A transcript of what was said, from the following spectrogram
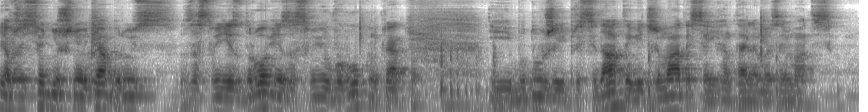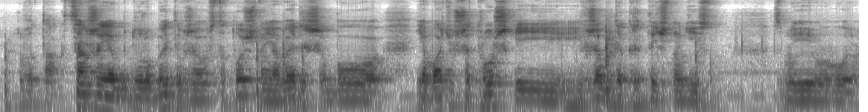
Я вже з сьогоднішнього дня берусь за своє здоров'я, за свою вагу конкретно. І буду вже і присідати, віджиматися, і гантелями займатися. От так. Це вже я буду робити, вже остаточно я вирішив, бо я бачу ще трошки і, вже буде критично дійсно з моєю вагою.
